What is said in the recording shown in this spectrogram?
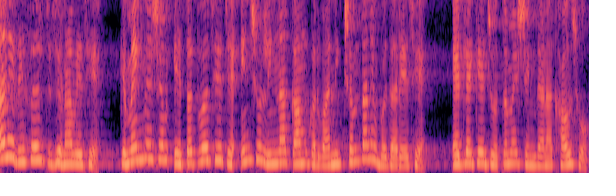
અને રિસર્ચ જણાવે છે કે મેગ્નેશિયમ એ તત્વ છે જે ઇન્સ્યુલિનના કામ કરવાની ક્ષમતાને વધારે છે. એટલે કે જો તમે શિંગદાણા ખાઓ છો,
